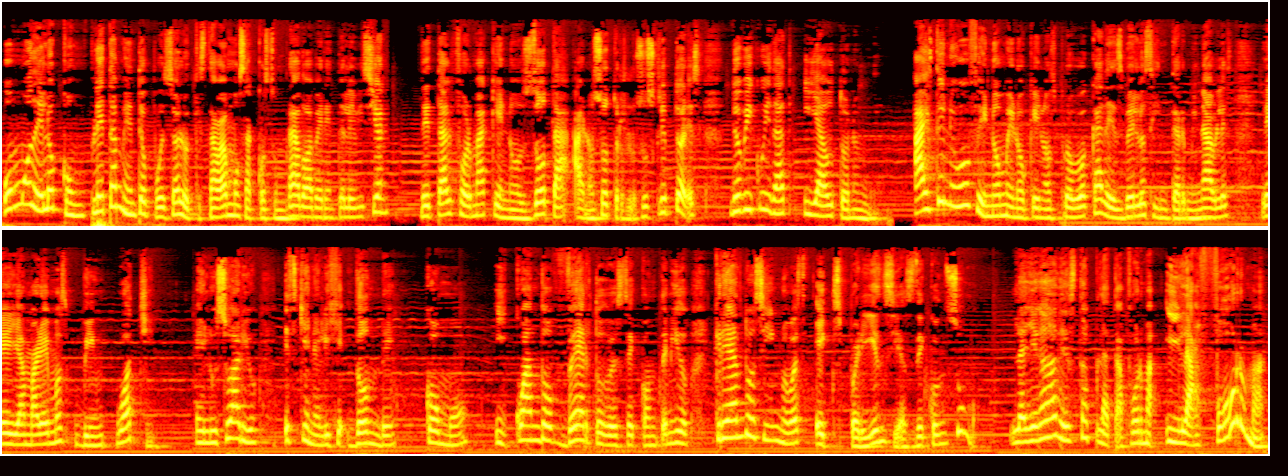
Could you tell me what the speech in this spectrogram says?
un modelo completamente opuesto a lo que estábamos acostumbrados a ver en televisión, de tal forma que nos dota a nosotros los suscriptores de ubicuidad y autonomía. A este nuevo fenómeno que nos provoca desvelos interminables le llamaremos binge watching. El usuario es quien elige dónde, cómo y cuándo ver todo este contenido, creando así nuevas experiencias de consumo. La llegada de esta plataforma y la forma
